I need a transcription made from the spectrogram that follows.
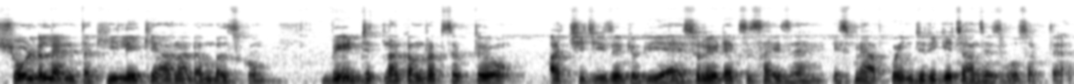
शोल्डर लेंथ तक ही लेके आना डंबल्स को। वेट जितना कम रख सकते हो, अच्छी चीज़ है क्योंकि ये आइसोलेट एक्सरसाइज है, इसमें आपको इंजरी के चांसेस हो सकते हैं।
